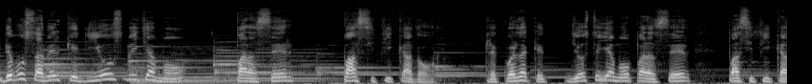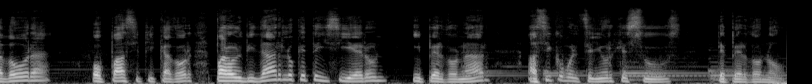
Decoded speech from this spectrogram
debo saber que Dios me llamó para ser pacificador. Recuerda que Dios te llamó para ser pacificadora o pacificador, para olvidar lo que te hicieron y perdonar, así como el Señor Jesús te perdonó.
